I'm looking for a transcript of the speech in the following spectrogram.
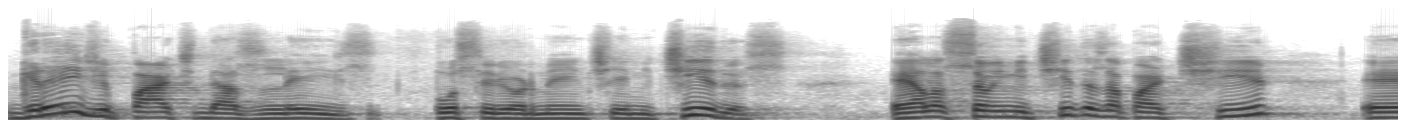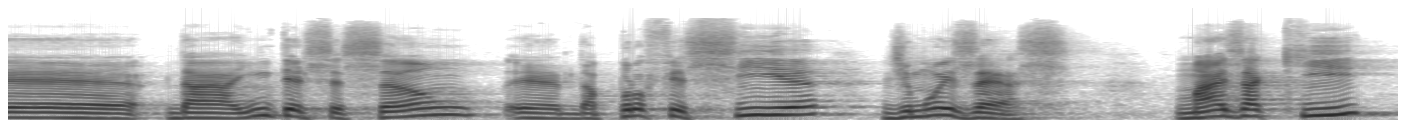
grande parte das leis posteriormente emitidas, elas são emitidas a partir é, da intercessão, é, da profecia de Moisés. Mas aqui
